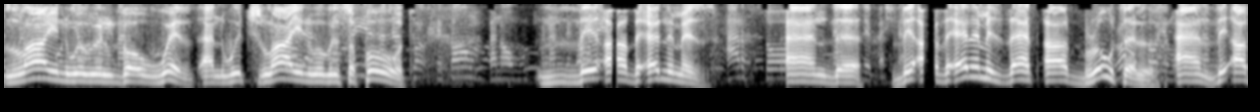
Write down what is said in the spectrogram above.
line we will go with and which line we will support. They are the enemies. And uh, they are the enemies that are brutal and they are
